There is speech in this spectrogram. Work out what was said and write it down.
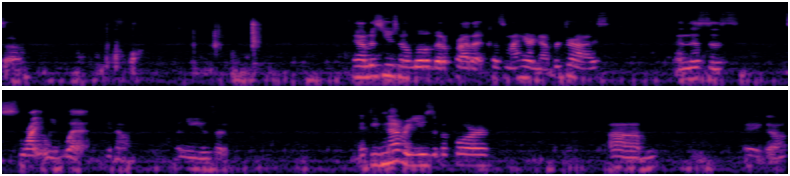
So. And I'm just using a little bit of product because my hair never dries. And this is slightly wet, you know, when you use it. If you've never used it before, um, there you go.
